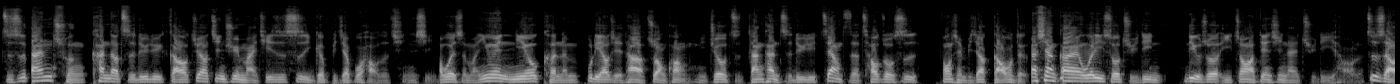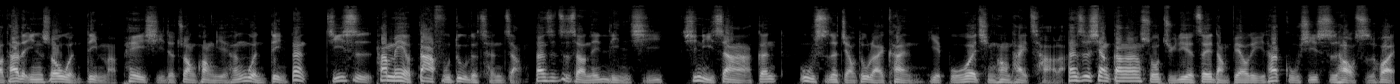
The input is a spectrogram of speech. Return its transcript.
只是单纯看到殖利率高就要进去买，其实是一个比较不好的情形。为什么？因为你有可能不了解它的状况，你就只单看殖利率，这样子的操作是风险比较高的。那像刚才威力所举例。例如说，以中华电信来举例好了，至少它的营收稳定嘛，配息的状况也很稳定。但即使它没有大幅度的成长，但是至少你领息，心理上啊，跟务实的角度来看，也不会情况太差了。但是像刚刚所举例的这一档标的，它股息时好时坏，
